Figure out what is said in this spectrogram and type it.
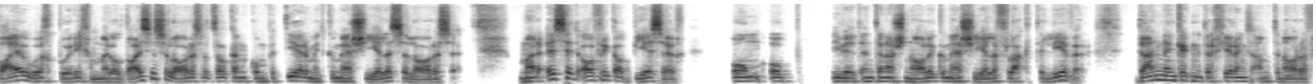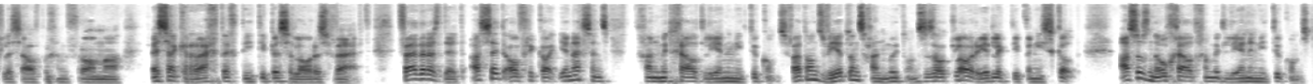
baie hoog bo die gemiddeld. Daai 'n salaris wat sal kan kompeteer met kommersiële salarisse. Maar is Suid-Afrika besig om op, jy weet, internasionale kommersiële vlak te lewer? Dan dink ek met regeringsamptenare vir hulle self begin vra maar is ek regtig die tipe salaris werd? Verder as dit, as Suid-Afrika enigsins gaan met geld leen in die toekoms. Wat ons weet ons gaan moet, ons is al klaar redelik diep in die skuld. As ons nou geld gaan met leen in die toekoms,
